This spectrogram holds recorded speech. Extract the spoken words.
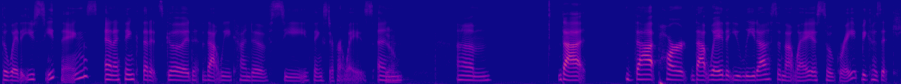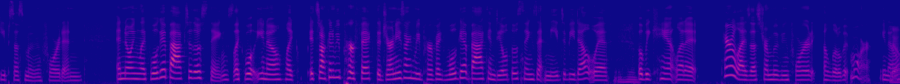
the way that you see things. And I think that it's good that we kind of see things different ways. And um that that part that way that you lead us in that way is so great because it keeps us moving forward and and knowing like we'll get back to those things. Like we'll you know like it's not going to be perfect. The journeys aren't going to be perfect. We'll get back and deal with those things that need to be dealt with but we can't let it paralyze us from moving forward a little bit more you know Yeah.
